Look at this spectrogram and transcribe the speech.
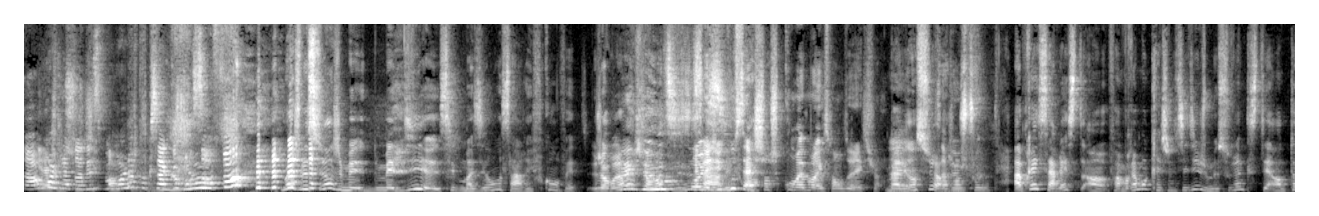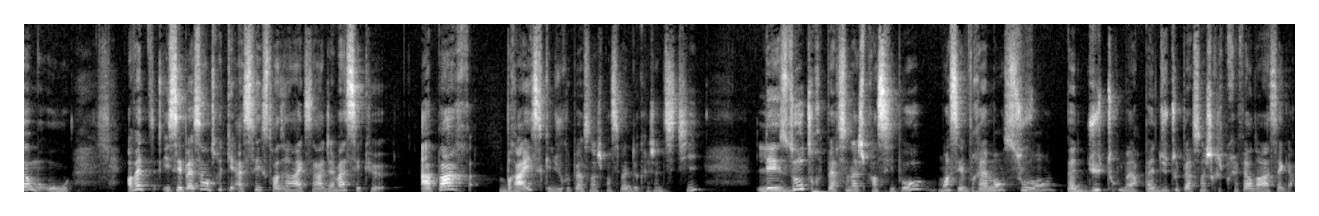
Ah, moi j'attendais ce moment-là oh, pour que ça commence. Moi, je me souviens, je me- m'être dit, zéro, ça arrive quand en fait? Genre vraiment, Ouais, je me du coup ça change complètement l'expérience de lecture. Bah bien sûr. Ça change tout. Après, ça reste un... Enfin, vraiment, Crescent City, je me souviens que c'était un tome où... En fait, il s'est passé un truc qui est assez extraordinaire avec Sarah Jama, c'est que, à part Bryce, qui est du coup le personnage principal de Crescent City, les autres personnages principaux, moi, c'est vraiment souvent, pas du tout, mais alors pas du tout le personnage que je préfère dans la saga.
